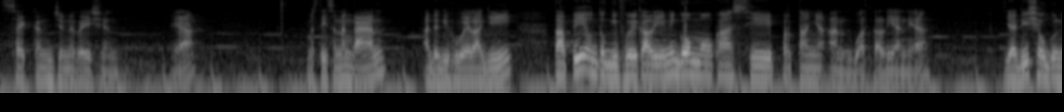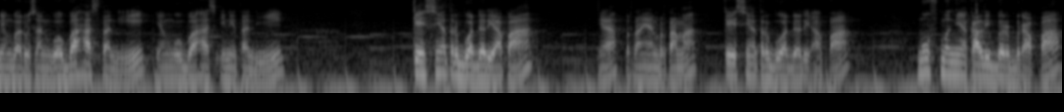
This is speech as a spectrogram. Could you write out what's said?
second generation ya. Mesti seneng kan? Ada giveaway lagi. Tapi untuk giveaway kali ini gue mau kasih pertanyaan buat kalian ya. Jadi Shogun yang barusan gue bahas tadi yang gue bahas ini tadi case nya terbuat dari apa? Ya pertanyaan pertama case nya terbuat dari apa? Movementnya kaliber berapa?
